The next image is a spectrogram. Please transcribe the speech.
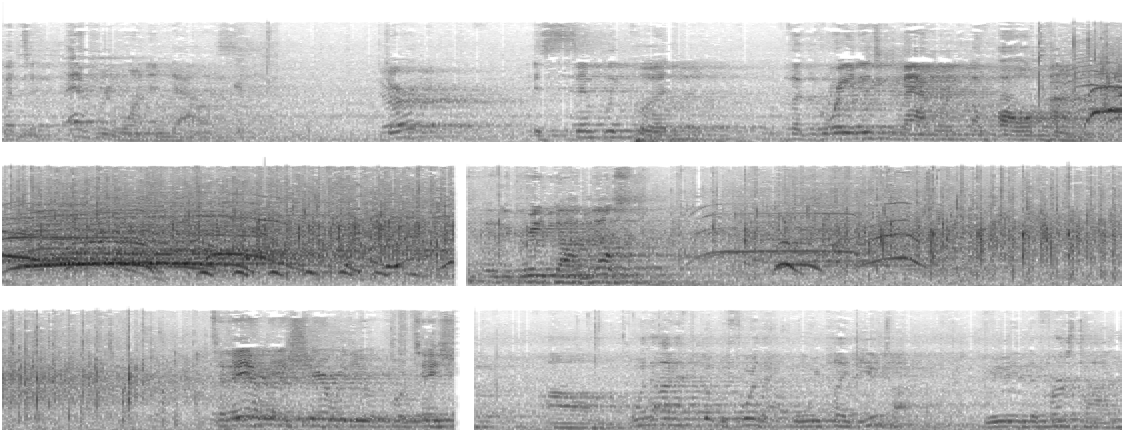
But to everyone in Dallas. Dirk is simply put the greatest maverick of all time. and the great Don Nelson. Today I'm going to share with you a quotation. Um, when I have to go before that, when we played Utah, we the first time,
